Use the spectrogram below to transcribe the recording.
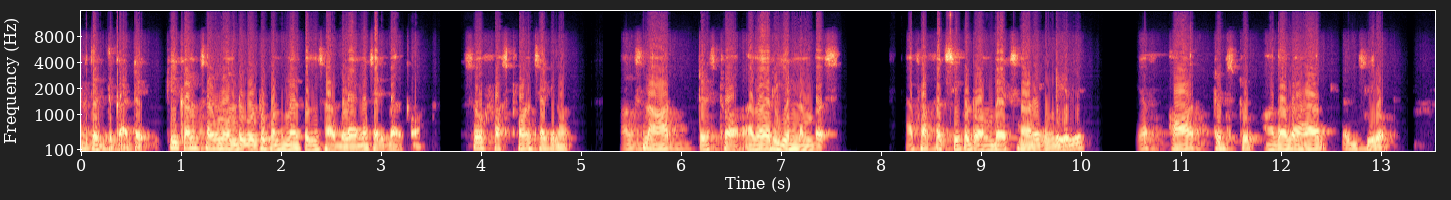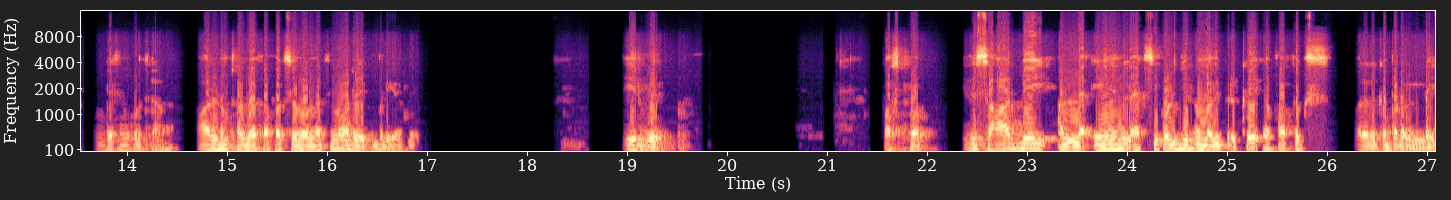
அடுத்த எடுத்துக்காட்டு. கீழ்காணும் சார்பு ஒன்று போட்டு கொண்டு மேற்கொள்ளும் சார்புல என்ன சரி பார்க்கும் so first one second one function R tends R அதாவது real numbers f of x equal to one by x வரைக்கக்கூடியது எஃப் ஆர் டென்ஸ் டூ அதாவது ஆர் ஜீரோ இன்கேஷன் கொடுத்துட்டாங்க. ஆரிடம் சார்பு f of x equal zero லட்சம் வரைக்கப்படுகிறது தீர்வு. ஃபர்ஸ்ட் ஒன் இது சார்பே அல்ல. ஏனெனில் எக்ஸ் ஈக்குவல் ஜீரோ மதிப்பிற்கு எஃப் ஆஃப் எக்ஸ் வரையறுக்கப்படவில்லை.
